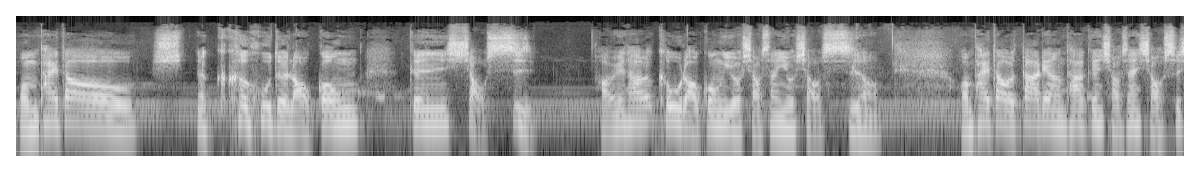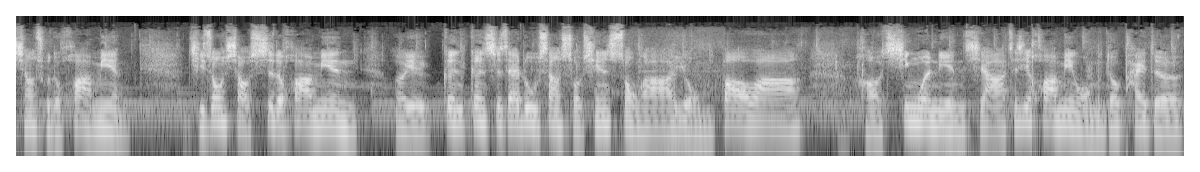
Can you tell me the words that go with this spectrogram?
我们拍到那客户的老公跟小四，好，因为他客户老公有小三有小四哦，我们拍到了大量他跟小三小四相处的画面，其中小四的画面，呃，也更更是在路上手牵手啊、拥抱啊，好亲吻脸颊这些画面，我们都拍得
